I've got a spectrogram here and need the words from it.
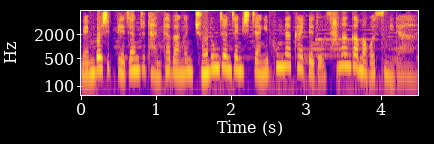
멤버십 대장주 단타방은 중동전쟁 시장이 폭락할 때도 상한가 먹었습니다.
